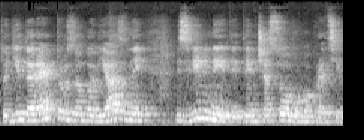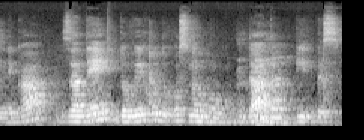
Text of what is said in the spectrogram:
тоді директор зобов'язаний звільнити тимчасового працівника за день до виходу основного. Дата, підпис.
